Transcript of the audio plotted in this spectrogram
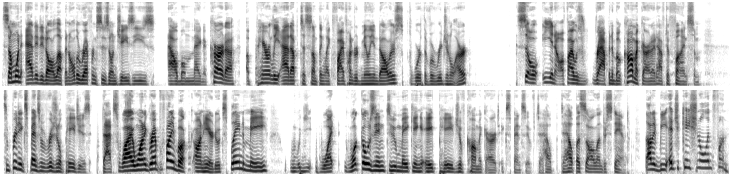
someone added it all up, and all the references on Jay Z's album Magna Carta apparently add up to something like $500 million worth of original art. So, you know, if I was rapping about comic art, I'd have to find some some pretty expensive original pages. That's why I wanted Grandpa Funny Book on here to explain to me what what goes into making a page of comic art expensive to help to help us all understand. Thought it'd be educational and fun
